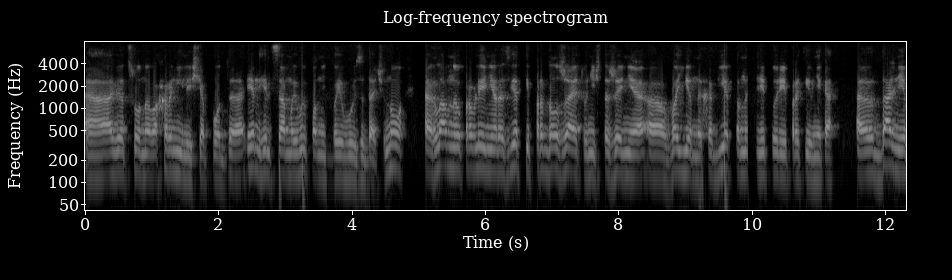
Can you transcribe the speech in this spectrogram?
авиационного хранилища под э, Энгельсом и выполнить боевую задачу. Но э, Главное управление разведки продолжает уничтожение э, военных объектов на территории противника. Э, Дальние,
